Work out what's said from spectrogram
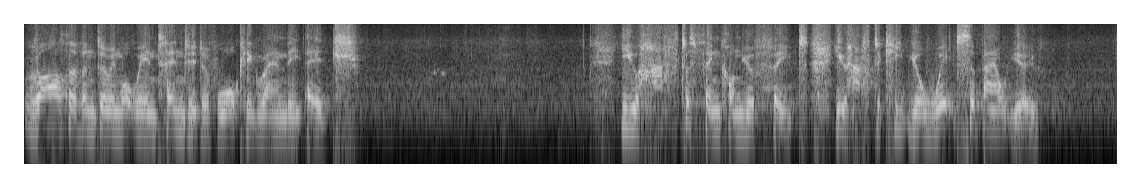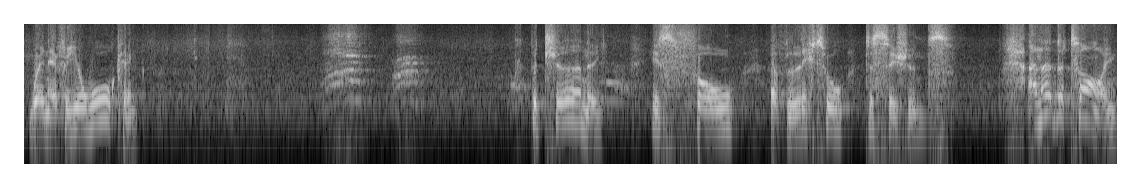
rather than doing what we intended of walking round the edge. You have to think on your feet. You have to keep your wits about you whenever you're walking. The journey is full of little decisions. And at the time,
